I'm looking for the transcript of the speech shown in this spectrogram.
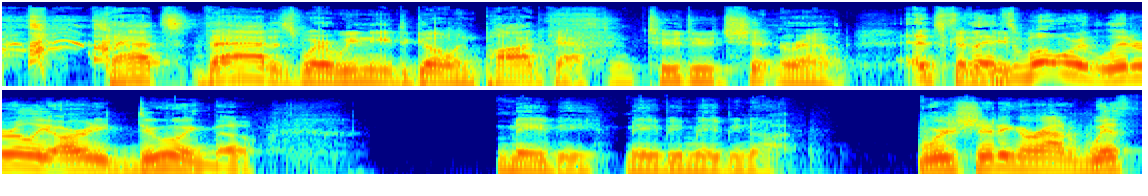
that's that is where we need to go in podcasting. Two dudes shitting around. It's, gonna it's be what we're literally already doing, though. maybe, maybe, maybe not. We're shitting around with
